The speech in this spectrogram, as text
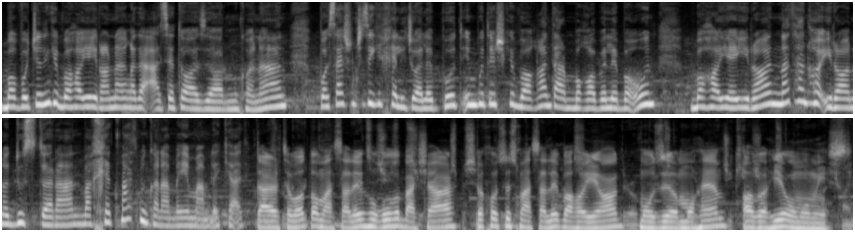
با وجودی که باهای ایران اینقدر اذیت و آزار می‌کنن واسهشون چیزی که خیلی جالب بود این بودش که واقعا در مقابله با اون باهای ایران نه تنها ایران رو دوست دارن و خدمت می‌کنن به این مملکت. در ارتباط با مسئله حقوق بشر به خصوص مسئله بهاییان موضوع مهم آگاهی عمومی است.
